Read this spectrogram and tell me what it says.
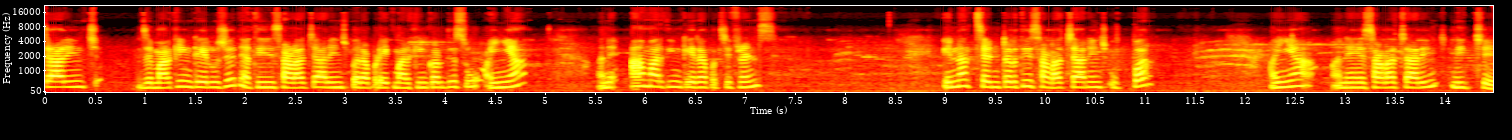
ચાર ઇંચ જે માર્કિંગ કર્યું છે, ત્યાંથી સાડા ચાર ઇંચ પર આપણે એક માર્કિંગ કરી દઈશું અહીંયા. અને આ માર્કિંગ કર્યા પછી ફ્રેન્ડ્સ એના જ સેન્ટરથી સાડા ચાર ઇંચ ઉપર, અહીંયા અને સાડા ચાર ઇંચ નીચે.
